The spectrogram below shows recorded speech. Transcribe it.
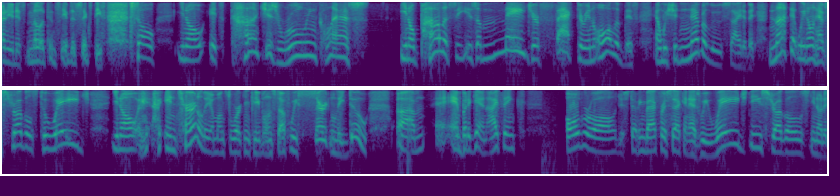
any of this militancy of the '60s. So you know, it's conscious ruling class you know, policy is a major factor in all of this, and we should never lose sight of it. Not that we don't have struggles to wage, you know, internally amongst working people and stuff. We certainly do. Um, and but again, I think overall, just stepping back for a second, as we wage these struggles, you know, to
